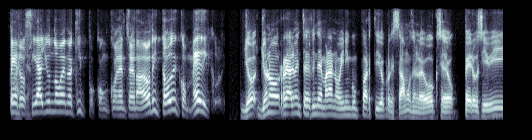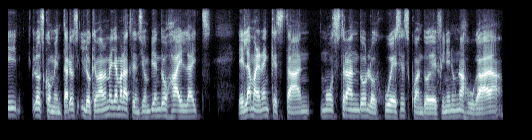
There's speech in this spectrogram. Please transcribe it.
Pero sí hay un noveno equipo, con, con entrenador y todo y con médicos. Yo, yo no, realmente el fin de semana no vi ningún partido porque estábamos en lo de boxeo, pero sí vi los comentarios y lo que más me llama la atención viendo highlights es la manera en que están mostrando los jueces cuando definen una jugada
